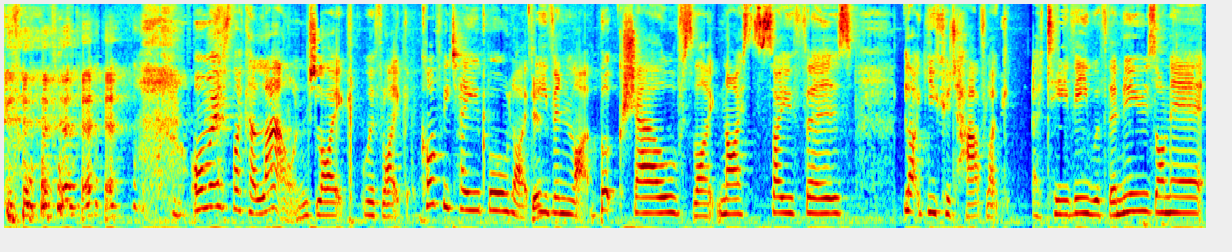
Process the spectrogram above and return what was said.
almost like a lounge, like with like a coffee table, like Yeah. even like bookshelves, like nice sofas. Like you could have like a TV with the news on it.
